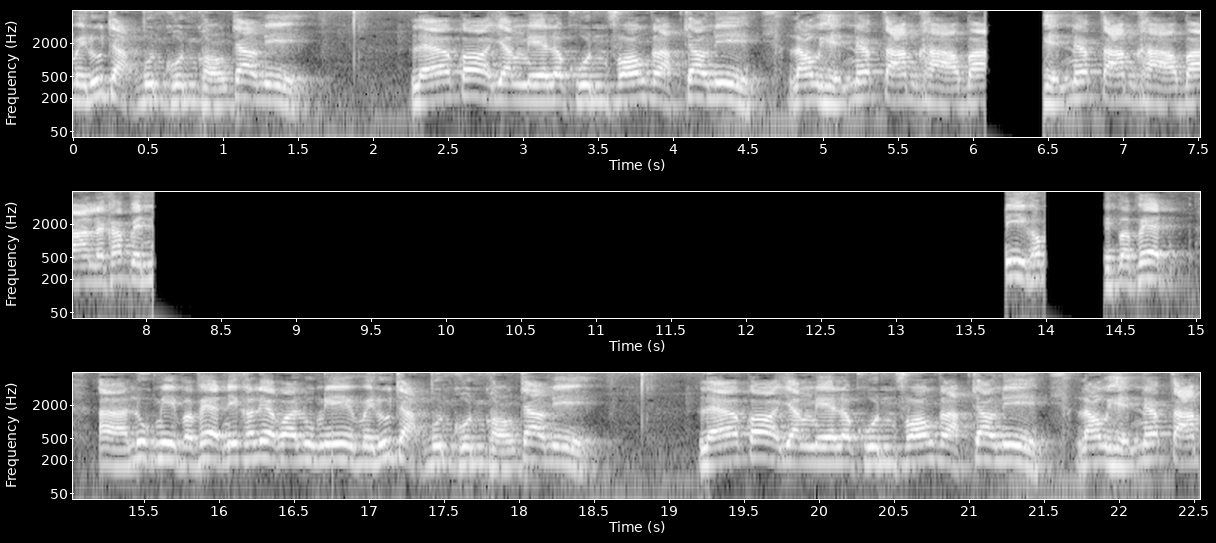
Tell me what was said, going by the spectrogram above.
ไม่รู้จักบุญคุณของเจ้าหนี้ แล้วก็ยังเนรคุณฟ้องกลับเจ้าหนี้ เราเห็นนะครับตามข่าวบานเห็นนะครับตามข่าวบานแล้วครับเป็น นี้เขาประเภทลูกหนี้ประเภทนี้เขาเรียกว่าลูกหนี้ไม่รู้จักบุญคุณของเจ้าหนี้แล้วก็ยังเนรคุณฟ้องกลับเจ้าหนี้เราเห็นนะครับตาม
